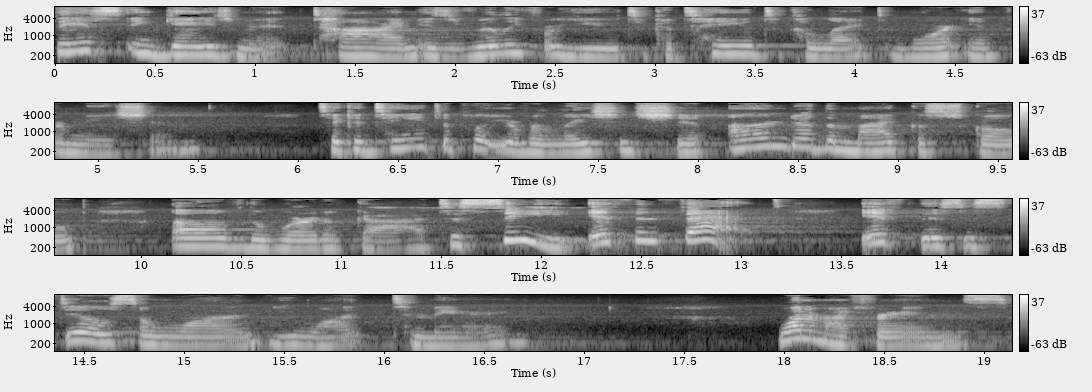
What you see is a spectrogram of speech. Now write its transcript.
This engagement time is really for you to continue to collect more information, to continue to put your relationship under the microscope of the Word of God, to see if, in fact, if this is still someone you want to marry. One of my friends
